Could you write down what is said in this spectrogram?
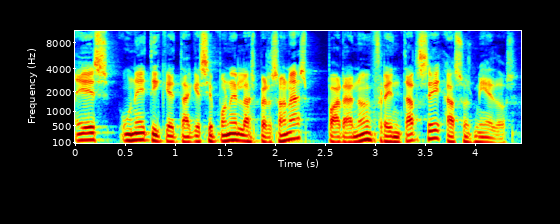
es una etiqueta que se pone en las personas para no enfrentarse a sus miedos.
